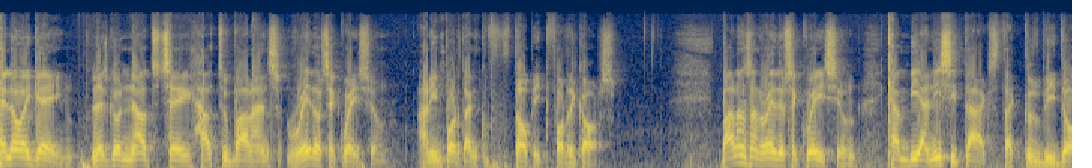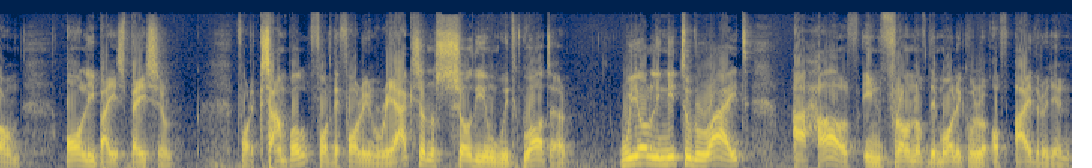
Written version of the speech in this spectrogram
Hello again. Let's go now to check how to balance redox equation, an important topic for the course. Balance and redox equation can be an easy task that could be done only by spatial. For example, for the following reaction of sodium with water, we only need to write a half in front of the molecule of hydrogen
